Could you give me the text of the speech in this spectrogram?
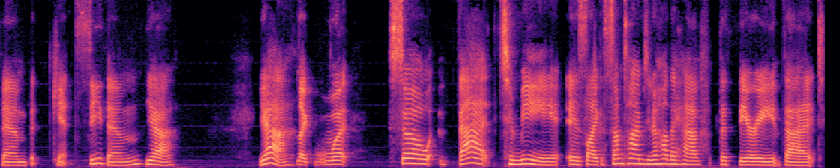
them but can't see them. Yeah. Yeah. Like what So that to me is like sometimes you know how they have the theory that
